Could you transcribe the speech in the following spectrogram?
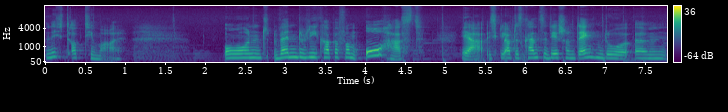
nicht optimal. Und wenn du die Körperform O hast, ja, ich glaube, das kannst du dir schon denken, du ähm,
